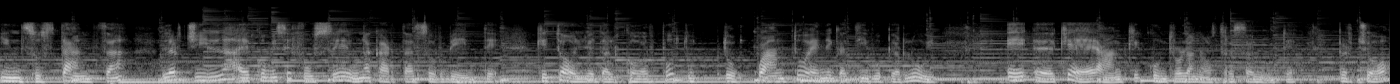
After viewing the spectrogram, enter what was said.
In sostanza L'argilla è come se fosse una carta assorbente che toglie dal corpo tutto quanto è negativo per lui e eh, che è anche contro la nostra salute. Perciò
